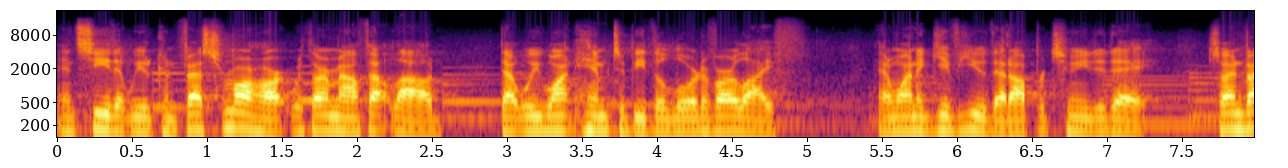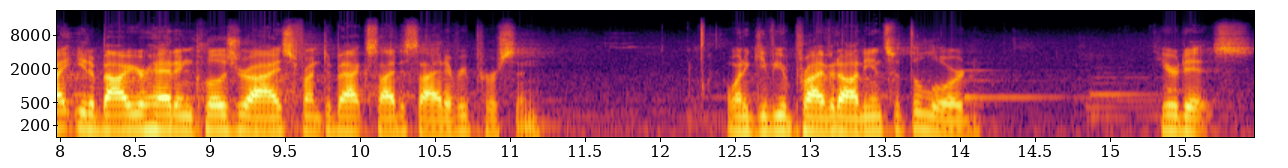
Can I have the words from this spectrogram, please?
and see that we would confess from our heart with our mouth out loud that we want Him to be the Lord of our life. And want to give you that opportunity today. So I invite you to bow your head and close your eyes, front to back, side to side, every person. I want to give you a private audience with the Lord. Here it is.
